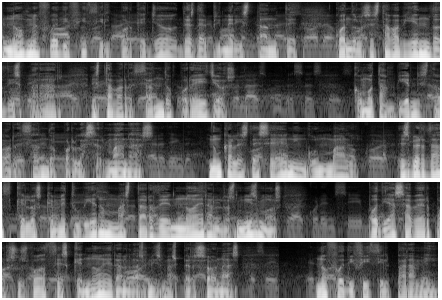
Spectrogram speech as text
No me fue difícil porque yo, desde el primer instante, cuando los estaba viendo disparar, estaba rezando por ellos, como también estaba rezando por las hermanas. Nunca les deseé ningún mal. Es verdad que los que me tuvieron más tarde no eran los mismos. Podía saber por sus voces que no eran las mismas personas, no fue difícil para mí.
